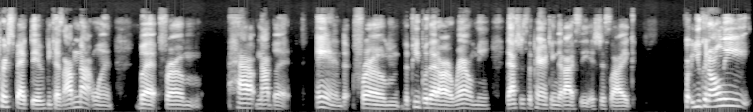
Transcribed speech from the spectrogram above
perspective because I'm not one, but from how, not but, and from the people that are around me, that's just the parenting that I see. It's just like, you can only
